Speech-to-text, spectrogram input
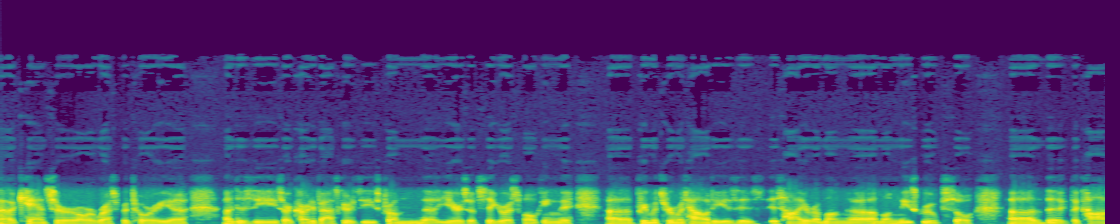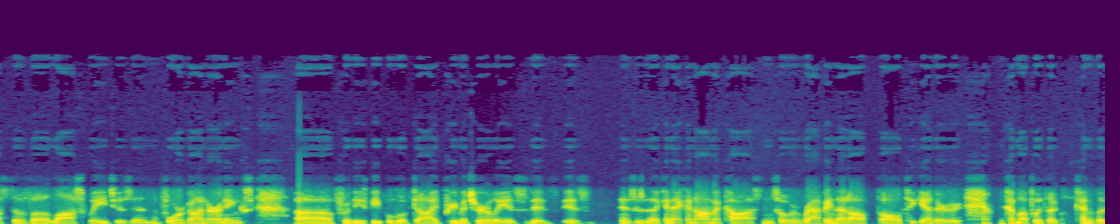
uh, cancer or respiratory disease or cardiovascular disease from the years of cigarette smoking, the premature mortality is, is, is higher among among these groups. So the the cost of lost wages and foregone earnings for these people who have died prematurely is is, is is like an economic cost, and so we're wrapping that all all together. We come up with a kind of a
